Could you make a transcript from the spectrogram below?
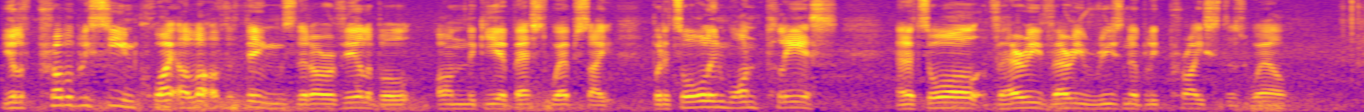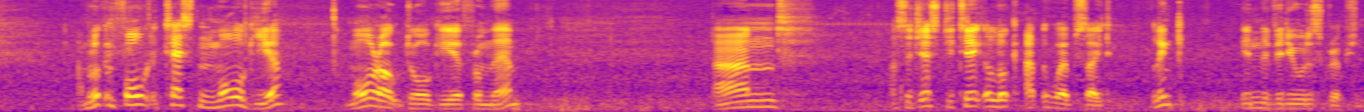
You'll have probably seen quite a lot of the things that are available on the GearBest website, but it's all in one place and it's all very, very reasonably priced as well. I'm looking forward to testing more gear, more outdoor gear from them, and I suggest you take a look at the website. Link in the video description.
